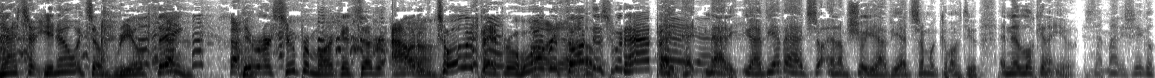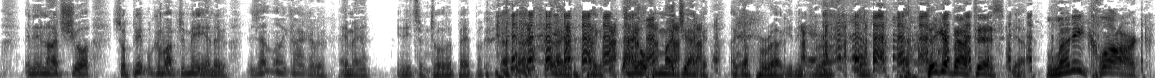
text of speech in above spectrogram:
That's a, you know, it's a real thing. There are supermarkets that are out of uh-huh. toilet paper. Whoever Oh, yeah. thought this would happen? Hey, hey, Matty, have you ever had, so, and I'm sure you have, you had someone come up to you and they're looking at you. Is that Matty Siegel? And they're not sure. So people come up to me and they go, Is that Lenny Clarke? Hey, man, you need some toilet paper? I, I, I open my jacket. I got Purell. You need Purell? Yeah. Think about this. Yeah. Lenny Clarke,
